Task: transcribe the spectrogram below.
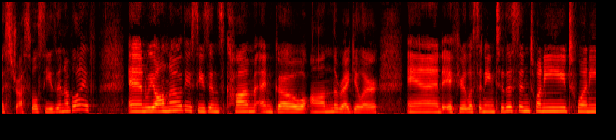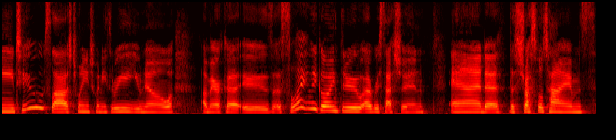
a stressful season of life. And we all know these seasons come and go on the regular. And if you're listening to this in 2022 slash 2023, you know America is slightly going through a recession and uh, the stressful times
